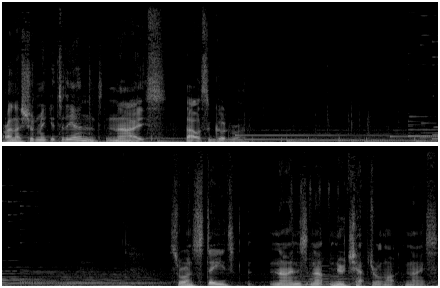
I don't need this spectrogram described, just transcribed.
And I should make it to the end. Nice. That was a good run. So we're on stage nine, is it not? New chapter unlocked. Nice.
